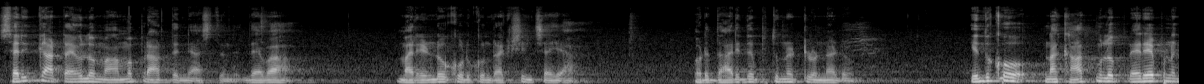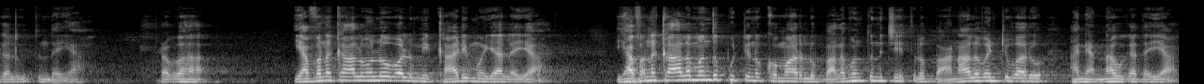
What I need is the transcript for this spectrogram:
సరిగ్గా ఆ టైంలో మా అమ్మ ప్రార్థన చేస్తుంది. దేవా మా రెండో కొడుకుని రక్షించయ్యా. వాడు దారి తప్పుతున్నట్లున్నాడు. ఎందుకో నాకు ఆత్మలో ప్రేరేపణ కలుగుతుందయ్యా. ప్రభా యవన కాలంలో వాళ్ళు మీ కాడి మోయాలయ్యా. యవన కాలమందు పుట్టిన కుమారులు బలవంతుని చేతిలో బాణాలు వంటి వారు అని అన్నావు కదయ్యా.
